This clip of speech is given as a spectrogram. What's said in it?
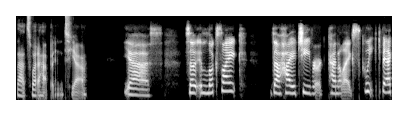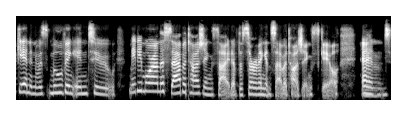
that's what happened. Yeah. Yes. So it looks like the high achiever kind of like squeaked back in and was moving into maybe more on the sabotaging side of the serving and sabotaging scale. And mm.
